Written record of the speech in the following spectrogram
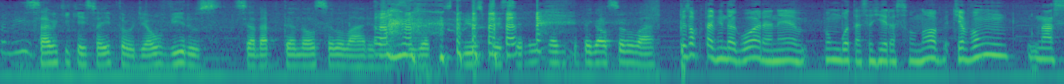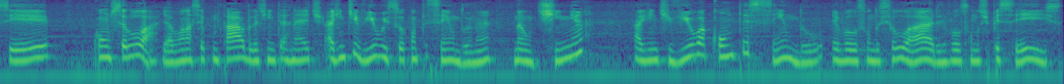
Sabia. Sabe o que, que é isso aí, Toad? É o vírus se adaptando aos celulares. Né? Você já destruiu os PCs você pegar o celular. O pessoal que tá vindo agora, né? Vamos botar essa geração nova, já vão nascer com celular, já vão nascer com tablet, internet. A gente viu isso acontecendo, né? Não tinha, a gente viu acontecendo a evolução dos celulares, a evolução dos PCs.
